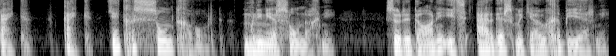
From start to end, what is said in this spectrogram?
kyk, kyk, jy het gesond geword. Moenie meer sondig nie. Sodat daar nie iets ergers met jou gebeur nie.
